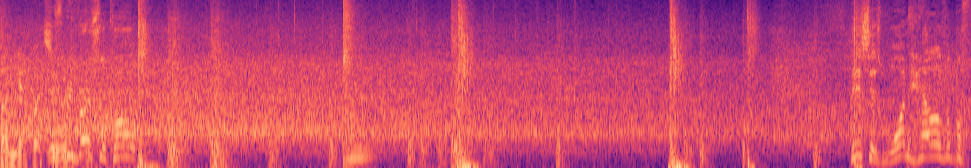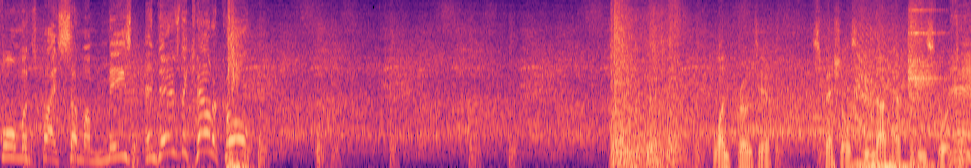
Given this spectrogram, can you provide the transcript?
done yet but It's soon. reversal, Cole. This is one hell of a performance by some amazing... And there's the counter, Cole. One pro tip, specials do not have to be stored to be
